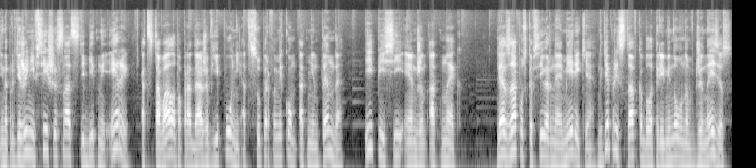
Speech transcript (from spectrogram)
и на протяжении всей 16-битной эры отставала по продаже в Японии от Super Famicom от Nintendo – и PC Engine от NEC. Для запуска в Северной Америке, где приставка была переименована в Genesis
